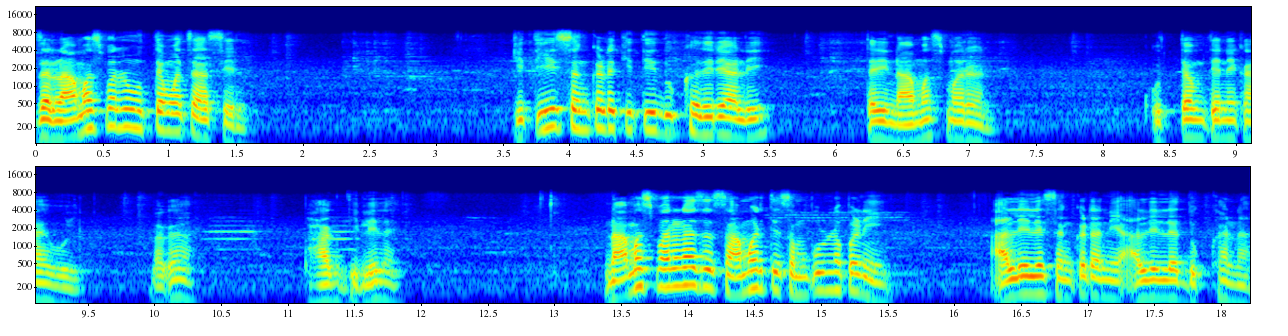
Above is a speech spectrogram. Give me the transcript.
जर नामस्मरण उत्तमाचं असेल कितीही संकट किती दुःख जरी आले तरी नामस्मरण उत्तमतेने काय होईल? बघा भाग दिलेला आहे. नामस्मरणाचं सामर्थ्य संपूर्णपणे आलेल्या संकटाने आलेल्या दुःखांना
